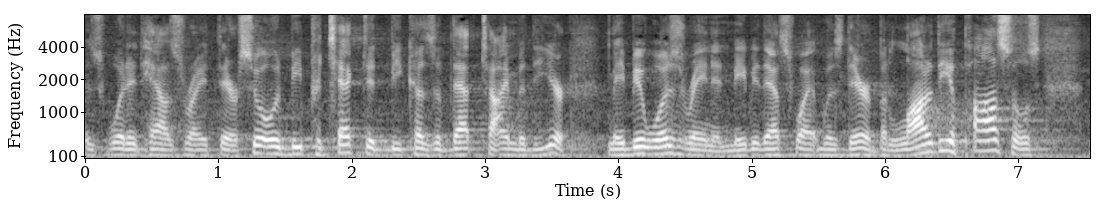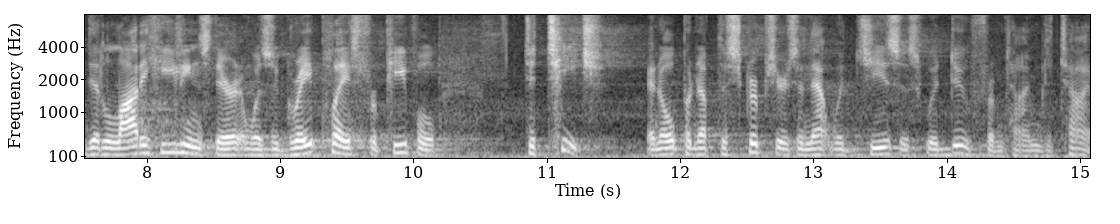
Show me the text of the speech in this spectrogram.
is what it has right there. So it would be protected because of that time of the year. Maybe it was raining, maybe that's why it was there. But a lot of the apostles did a lot of healings there, and it was a great place for people to teach and open up the scriptures, and that what Jesus would do from time to time.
